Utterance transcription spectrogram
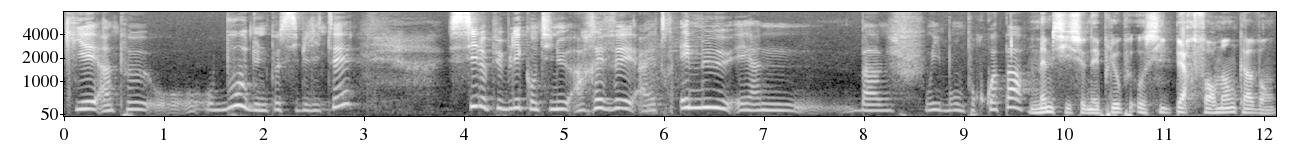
qui est un peu au, bout d'une possibilité Si le public continue à rêver, à être ému et à, bah, oui, bon, pourquoi pas? Même si ce n'est plus aussi performant qu'avant.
